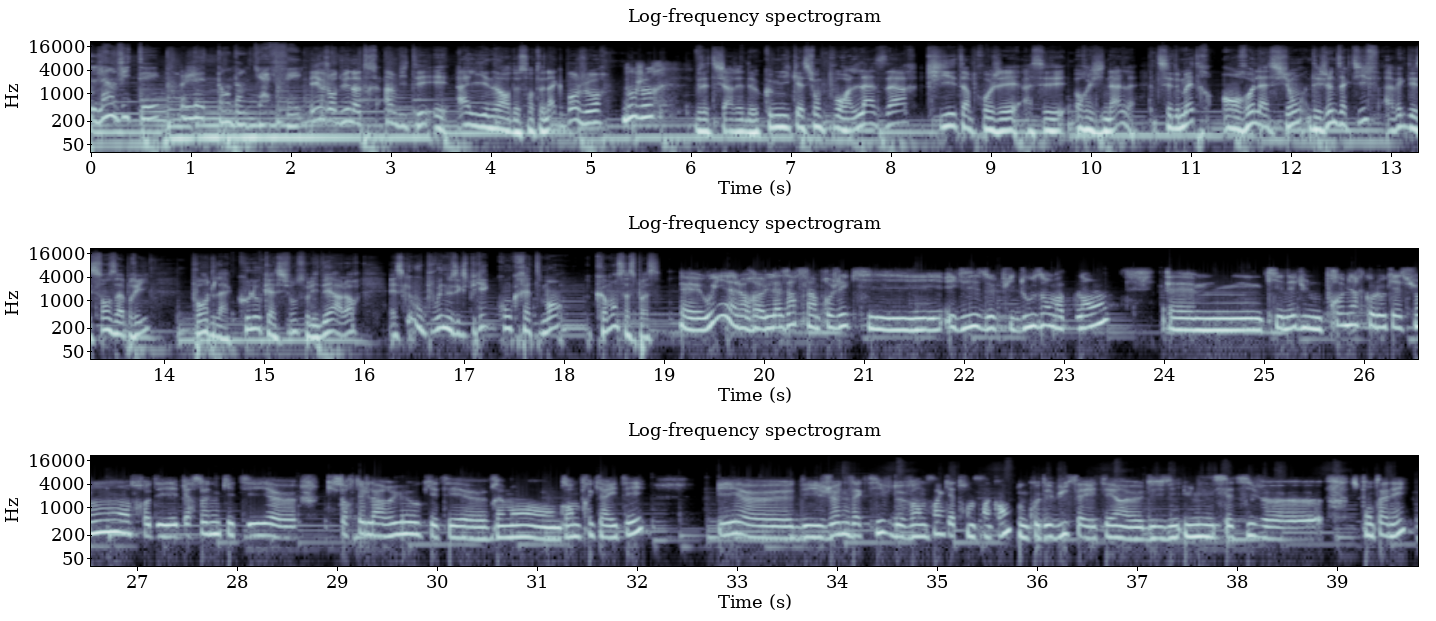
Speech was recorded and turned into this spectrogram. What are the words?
L'invité, le temps d'un café. Et aujourd'hui, notre invité est Aliénor de Santenac. Bonjour. Bonjour. Vous êtes chargé de communication pour Lazare, qui est un projet assez original. C'est de mettre en relation des jeunes actifs avec des sans-abri pour de la colocation solidaire. Alors, est-ce que vous pouvez nous expliquer concrètement comment ça se passe? Euh, oui, alors euh, Lazare, c'est un projet qui existe depuis 12 ans maintenant, euh, qui est né d'une première colocation entre des personnes qui étaient qui sortaient de la rue ou qui étaient vraiment en grande précarité et euh, des jeunes actifs de 25 à 35 ans. Donc au début, ça a été euh, une initiative euh, spontanée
